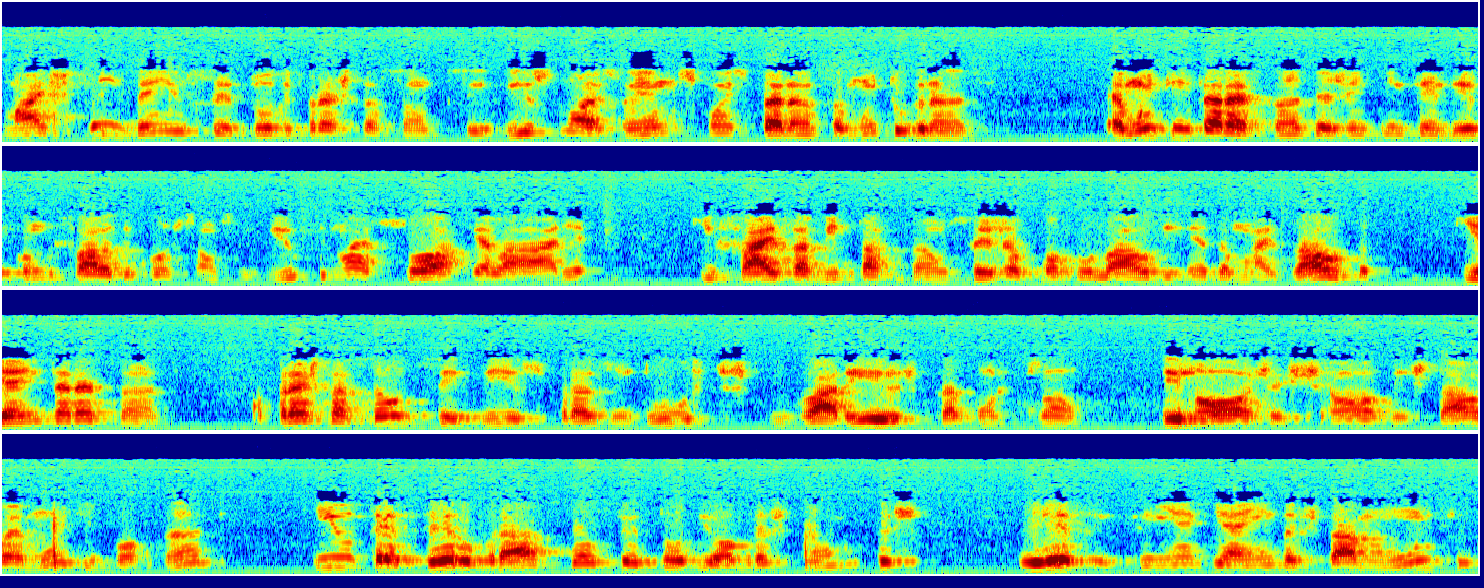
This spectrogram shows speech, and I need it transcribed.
Mas também o setor de prestação de serviço nós vemos com esperança muito grande é muito interessante a gente entender, quando fala de construção civil, que não é só aquela área que faz habitação, seja popular ou de renda mais alta, que é interessante. A prestação de serviços para as indústrias, varejo, para a construção de lojas, shoppings e tal, é muito importante. E o terceiro braço, é o setor de obras públicas, e esse sim é que ainda está muito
